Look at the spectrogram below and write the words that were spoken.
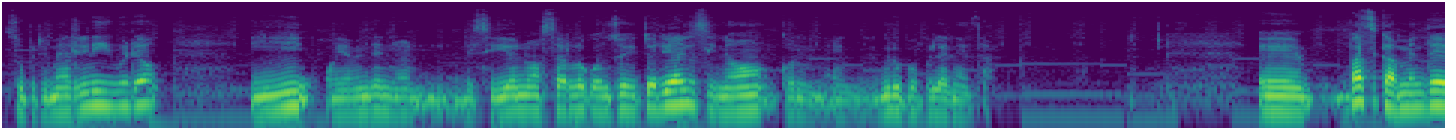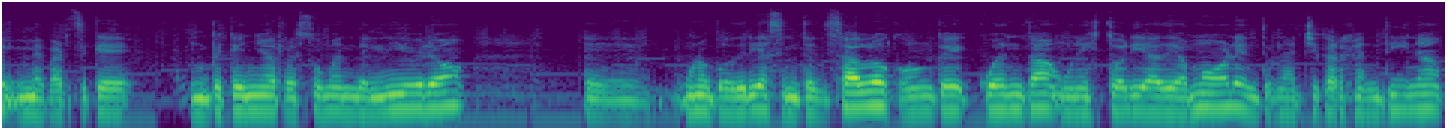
su primer libro y obviamente decidió no hacerlo con su editorial, sino con el Grupo Planeta. Eh, básicamente me parece que un pequeño resumen del libro, eh, uno podría sintetizarlo con que cuenta una historia de amor entre una chica argentina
